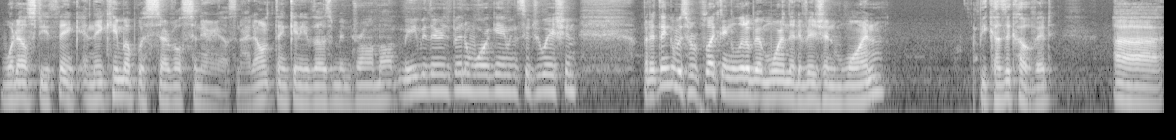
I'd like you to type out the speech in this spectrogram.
What else do you think? And they came up with several scenarios, and I don't think any of those have been drawn up. Maybe there's been a wargaming situation, but I think it was reflecting a little bit more in the Division One because of COVID uh,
